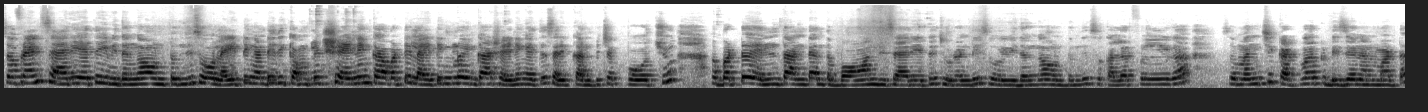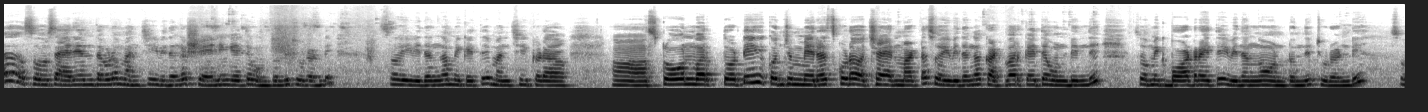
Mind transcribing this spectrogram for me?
సో ఫ్రెండ్స్ శారీ అయితే ఈ విధంగా ఉంటుంది. సో లైటింగ్ అంటే ఇది కంప్లీట్ షైనింగ్ కాబట్టి లైటింగ్లో ఇంకా షైనింగ్ అయితే సరిగ్గా కనిపించకపోవచ్చు. బట్ ఎంత అంటే అంత బాగుంది శారీ అయితే చూడండి. సో ఈ విధంగా ఉంటుంది. సో కలర్ఫుల్గా సో మంచి కట్ వర్క్ డిజైన్ అన్నమాట. సో శారీ అంతా కూడా మంచి ఈ విధంగా షైనింగ్ అయితే ఉంటుంది చూడండి. సో ఈ విధంగా మీకైతే మంచి ఇక్కడ స్టోన్ వర్క్ తోటి కొంచెం మిర్రర్స్ కూడా వచ్చాయన్నమాట. సో ఈ విధంగా కట్ వర్క్ అయితే ఉండింది. సో మీకు బార్డర్ అయితే ఈ విధంగా ఉంటుంది చూడండి. సో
